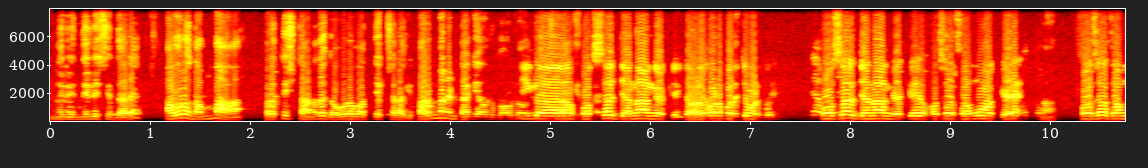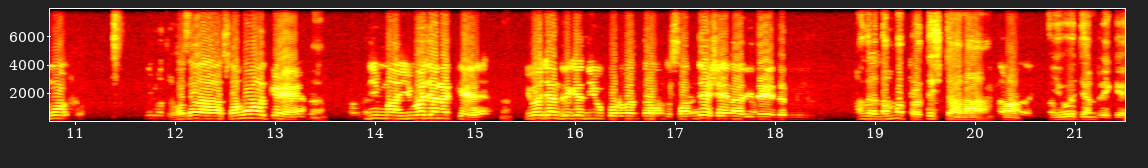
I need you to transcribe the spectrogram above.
ನಿಲ್ಲಿ- ನಿಲ್ಲಿಸಿದ್ದಾರೆ. ಅವರು ನಮ್ಮ ಪ್ರತಿಷ್ಠಾನದ ಗೌರವಾಧ್ಯಕ್ಷರಾಗಿ ಪರ್ಮನೆಂಟ್ ಆಗಿ ಅವರು ಗೌರವ ಈಗ ಹೊಸ ಜನಾಂಗಕ್ಕೆ ಈಗ ಹಳಬರ ಪರಿಚಯ ಮಾಡ್ತೀವಿ ಹೊಸ ಜನಾಂಗಕ್ಕೆ ಹೊಸ ಸಮೂಹಕ್ಕೆ. ಹೊಸ ಸಮೂಹ ಹೊಸ ಸಮೂಹಕ್ಕೆ ನಿಮ್ಮ ಯುವಜನಕ್ಕೆ ಯುವಜನರಿಗೆ ನೀವು ಕೊಡುವಂತ ಒಂದು ಸಂದೇಶ ಏನಾದ್ರು ಇದೆ ಇದರಲ್ಲಿ? ಅಂದ್ರೆ ನಮ್ಮ ಪ್ರತಿಷ್ಠಾನ. ಯುವ ಜನರಿಗೆ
